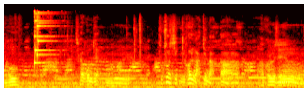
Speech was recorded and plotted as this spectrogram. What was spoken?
오, 최고인데? 음. 숙성식 이걸 낫긴 낫다. 아, 그러지. 음.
